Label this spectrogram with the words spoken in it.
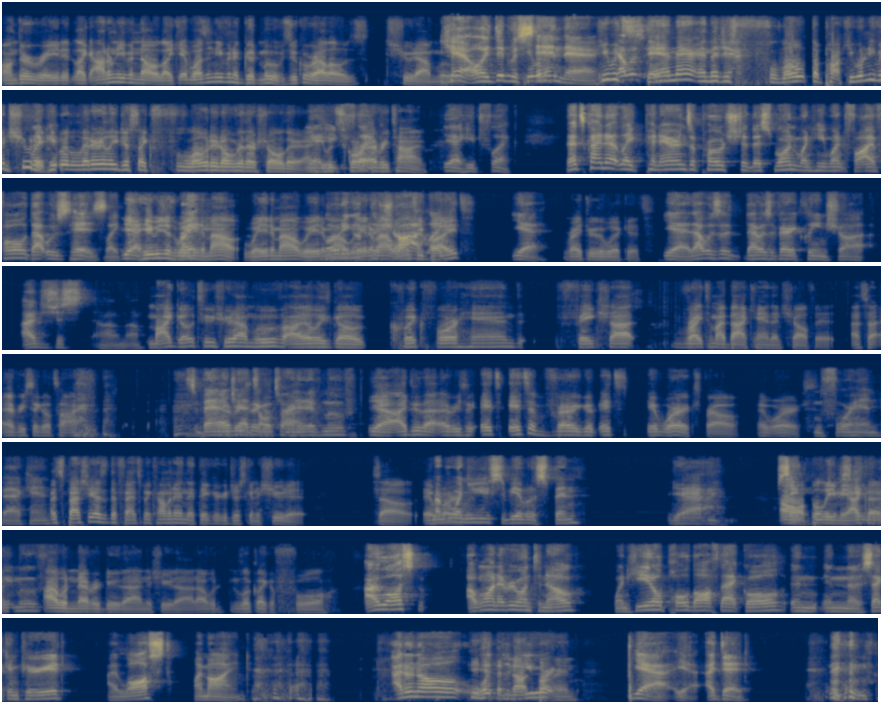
underrated like I don't even know like it wasn't even a good move Zuccarello's shootout move Yeah, all he did was He would- stand there. he would was- stand there and then just float the puck he wouldn't even shoot Flick it he would literally just like float it over their shoulder and Yeah, he would score flick. every time Yeah, he'd flick. That's kind of like Panarin's approach to this one when he went five hole. That was his. Like, yeah he was just waiting Right. him out wait him out wait him out Loading up wait him out once he like- bites yeah, right through the wickets yeah. That was a that was a very clean shot. I was just I don't know. my go-to shootout move I always go quick forehand fake shot right to my backhand and shelf it that's how every single time It's single time. alternative move. Yeah, I do that every. si- It's it's a very good. It's it works, bro. It works. And forehand, backhand. Especially as a defenseman coming in, they think you're just gonna shoot it. So it Remember when you used to be able to spin? Yeah. Oh, believe me, I could. Move. I would never do that in a shootout. I would look like a fool. I lost. I want everyone to know when Chytil pulled off that goal in in the second period. I lost my mind. I don't know he what hit the, nut viewer. button. Yeah, yeah, I did. I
